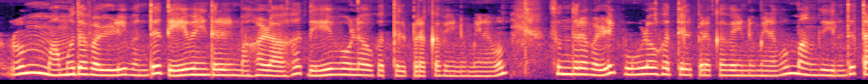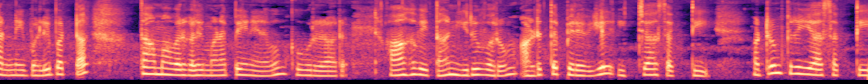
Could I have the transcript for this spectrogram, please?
ரும் அமுதவள்ளி வந்து தேவேந்திரனின் மகளாக தேவோலோகத்தில் பிறக்க வேண்டும் எனவும் சுந்தரவள்ளி பூலோகத்தில் பிறக்க வேண்டும் எனவும் அங்கு இருந்து தன்னை வழிபட்டால் தாம் அவர்களை மணப்பேன் எனவும் கூறுகிறார். ஆகவே தான் இருவரும் அடுத்த பிறவியில் இச்சாசக்தி மற்றும் கிரியாசக்தி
